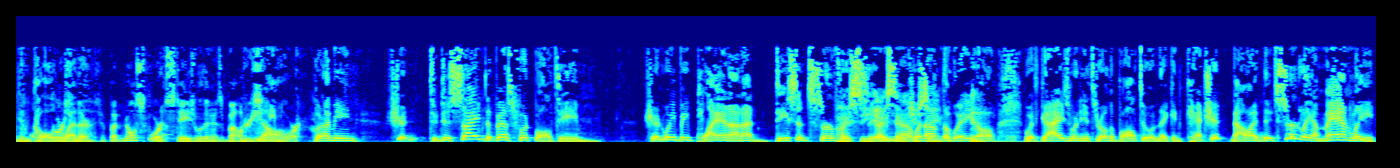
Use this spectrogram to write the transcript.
In well, cold weather, not. but no sport no. stays within its boundaries no. anymore. But I mean, should to decide the best football team, shouldn't we be playing on a decent surface I see, I see uh, without saying. the way you know, with guys when you throw the ball to them they can catch it? Now it's certainly a manly.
